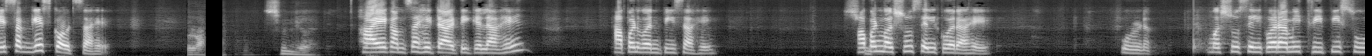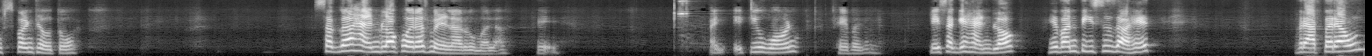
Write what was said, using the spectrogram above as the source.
हे सगळे स्कर्ट्स आहेत. हा एक आमचा हिट आर्टिकल आहे. हा पण वन पीस आहे. हा पण मशरू सिल्कवर आहे. पूर्ण. मशरू सिल्कवर आम्ही थ्री पीस सूट्स पण ठेवतो. सगळं हँड ब्लॉक वरच मिळणार तुम्हाला. हे. आणि इफ यू वॉन्ट हे बघा. हे सगळे हँड ब्लॉक हे वन पीसेस आहेत. रॅप अराउंड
